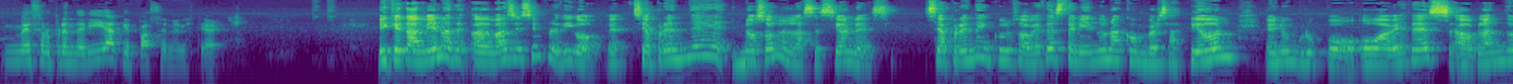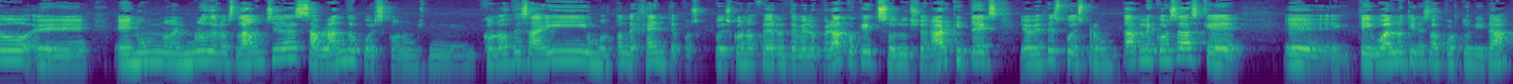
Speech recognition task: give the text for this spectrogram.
me sorprendería que pasen en este año. Y que también, además, yo siempre digo, eh, se aprende no solo en las sesiones, se aprende incluso a veces teniendo una conversación en un grupo o a veces hablando eh, en, uno, en, uno de los lounges, hablando pues con conoces ahí un montón de gente, pues puedes conocer Developer Advocates, Solution Architects y a veces puedes preguntarle cosas que, eh, que igual no tienes la oportunidad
